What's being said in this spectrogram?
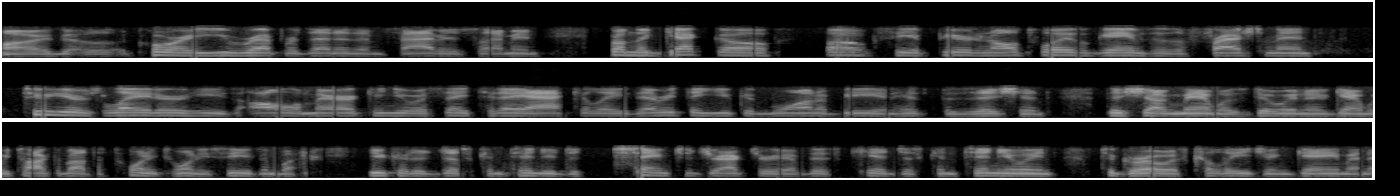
Uh, Corey, you represented him fabulously. I mean, from the get go, folks, he appeared in all 12 games as a freshman. Two years later, he's All American USA Today accolades, everything you could want to be in his position. This young man was doing. And again, we talked about the 2020 season, but you could have just continued the same trajectory of this kid just continuing to grow his collegiate game. And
